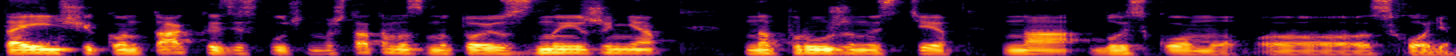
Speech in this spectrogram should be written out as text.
та інші контакти зі сполученими штатами з метою зниження напруженості на близькому е сході.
